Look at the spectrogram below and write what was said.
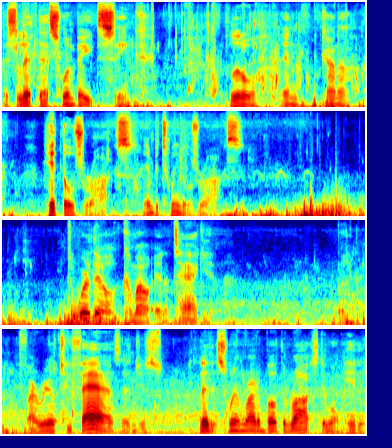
is let that swim bait sink a little and kind of hit those rocks, in between those rocks, to where they'll come out and attack it. If I reel too fast and just let it swim right above the rocks, they won't hit it.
